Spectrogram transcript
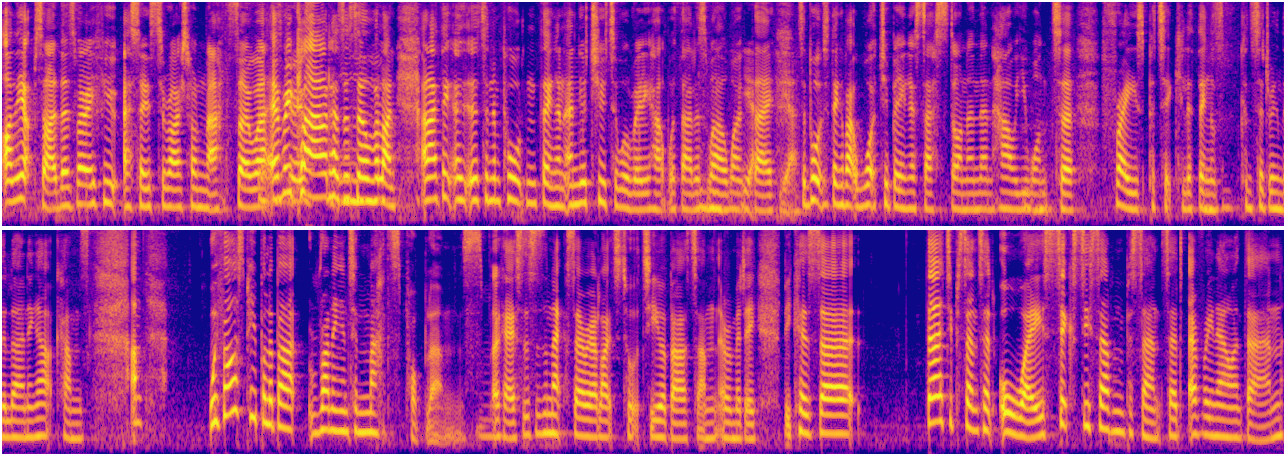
On the upside, there's very few essays to write on maths, so uh, every cloud has a silver lining. And I think it's an important thing, and, and your tutor will really help with that as well, won't Yeah, they? yeah. It's important to think about what you're being assessed on and then how you want to phrase particular things, considering the learning outcomes. Um, We've asked people about running into maths problems. Okay, so this is the next area I'd like to talk to you about, um, Aramide, because uh, 30% said always, 67% said every now and then,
